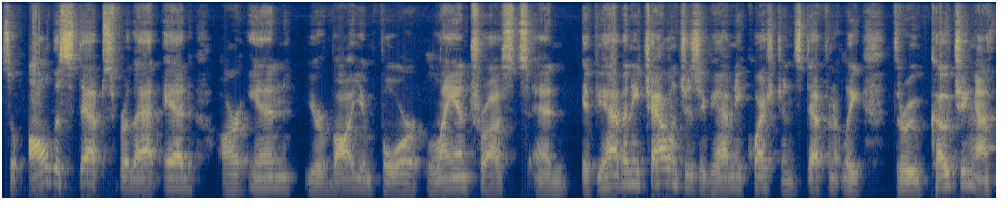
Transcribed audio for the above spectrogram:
So all the steps for that, Ed, are in your volume four land trusts. And if you have any challenges, if you have any questions, definitely through coaching. I,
